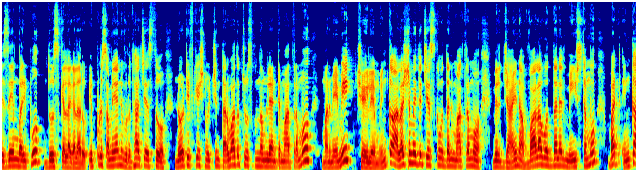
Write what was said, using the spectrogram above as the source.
విజయం వైపు దూసుకెళ్ళగలరు. ఇప్పుడు సమయాన్ని వృధా చేస్తూ నోటిఫికేషన్ వచ్చిన తర్వాత చూసుకుందాంలే అంటే మాత్రము మనమేమీ చేయలేము. ఇంకా ఆలస్యం అయితే చేసుకోవద్దని మాత్రము మీరు జాయిన్ అవ్వాలా వద్దనేది మీ ఇష్టము. బట్ ఇంకా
